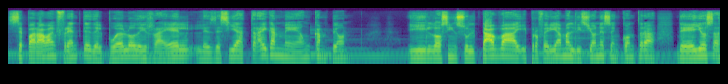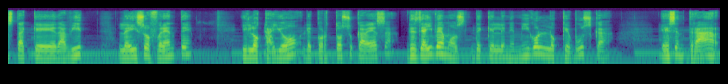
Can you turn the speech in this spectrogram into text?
se paraba enfrente del pueblo de Israel, les decía, tráiganme a un campeón. Y los insultaba y profería maldiciones en contra de ellos hasta que David le hizo frente y lo cayó, le cortó su cabeza. Desde ahí vemos de que el enemigo lo que busca es entrar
